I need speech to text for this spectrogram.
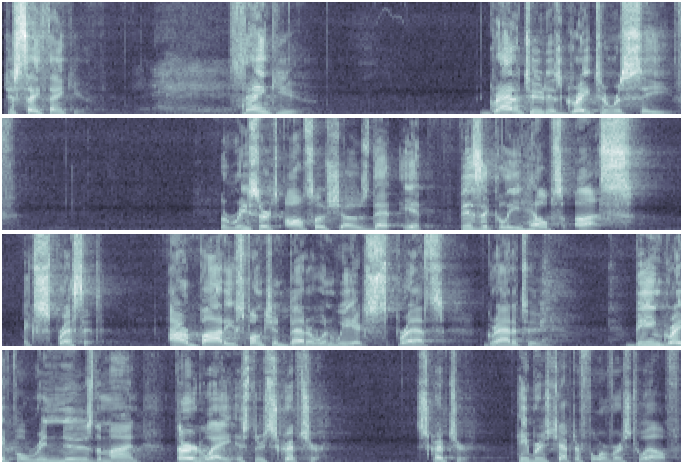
Just say thank you. thank you. Gratitude is great to receive, but research also shows that it physically helps us express it. Our bodies function better when we express gratitude. Being grateful renews the mind. Third way is through Scripture. Scripture, Hebrews chapter 4, verse 12.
